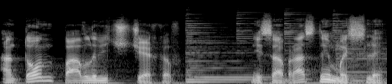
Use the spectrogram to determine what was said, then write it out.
Антон Павлович Чехов. Несообразные мысли.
